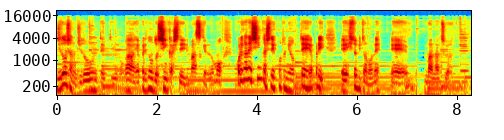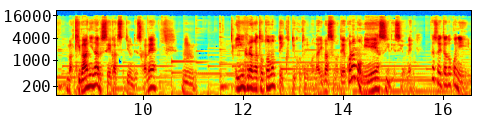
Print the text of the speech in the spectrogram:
自動車の自動運転っていうのがやっぱりどんどん進化していますけれども、これがね、進化していくことによって、やっぱり、え人々のね、えー、まあなんつうか、まあ基盤になる生活っていうんですかね。うん。インフラが整っていくということにもなりますので、これはもう見えやすいですよね。そういったところに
